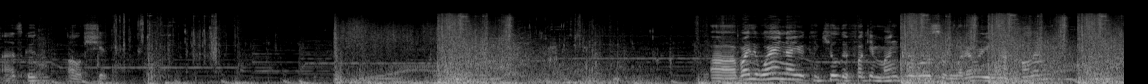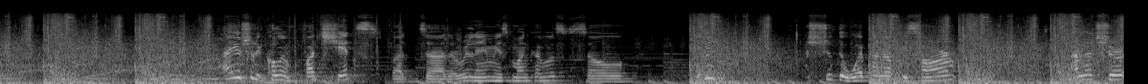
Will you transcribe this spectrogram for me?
Ah, that's good. Oh shit. Uh, by the way, now you can kill the fucking mancubus or whatever you wanna call them. I usually call them fat shits, but uh, the real name is mancubus, so you can shoot the weapon off his arm. I'm not sure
